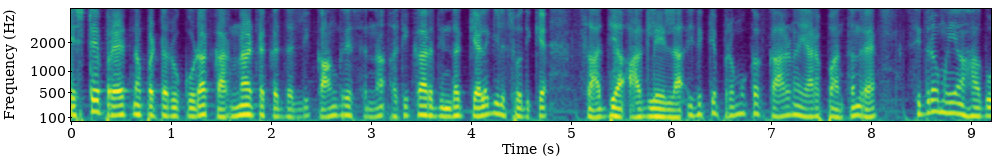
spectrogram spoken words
ಎಷ್ಟೇ ಪ್ರಯತ್ನ ಪಟ್ಟರೂ ಕೂಡ ಕರ್ನಾಟಕದಲ್ಲಿ ಕಾಂಗ್ರೆಸ್ಸನ್ನು ಅಧಿಕಾರದಿಂದ ಕೆಳಗಿಳಿಸೋದಕ್ಕೆ ಸಾಧ್ಯ ಆಗಲೇ ಇಲ್ಲ. ಇದಕ್ಕೆ ಪ್ರಮುಖ ಕಾರಣ ಯಾರಪ್ಪ ಅಂತಂದರೆ ಸಿದ್ದರಾಮಯ್ಯ ಹಾಗೂ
